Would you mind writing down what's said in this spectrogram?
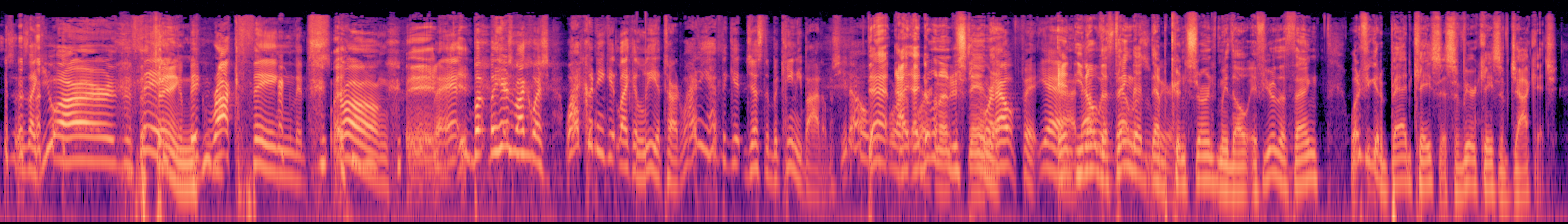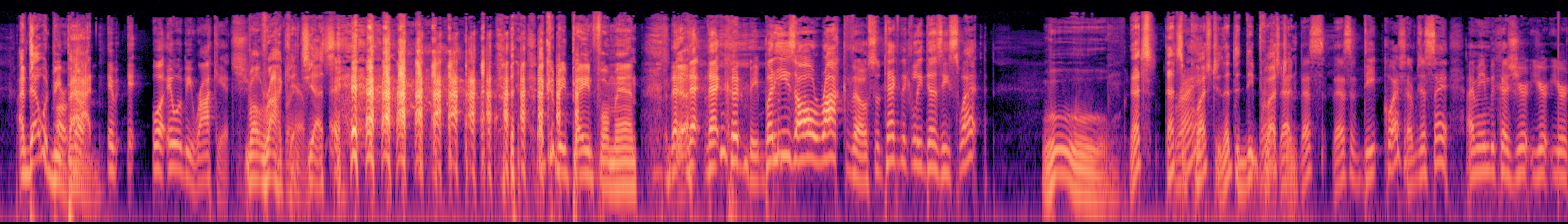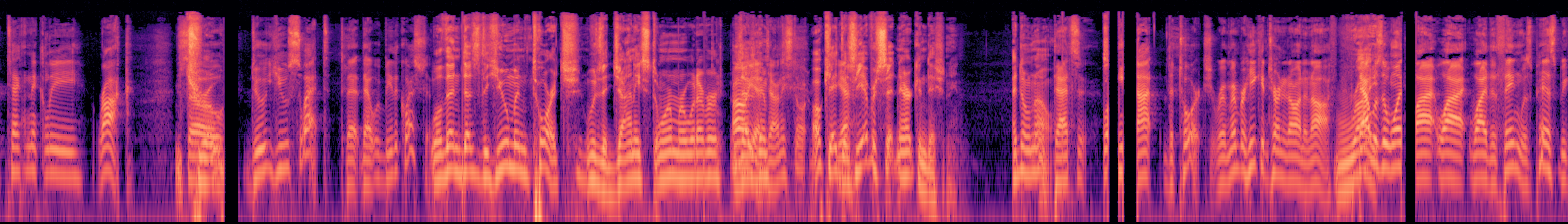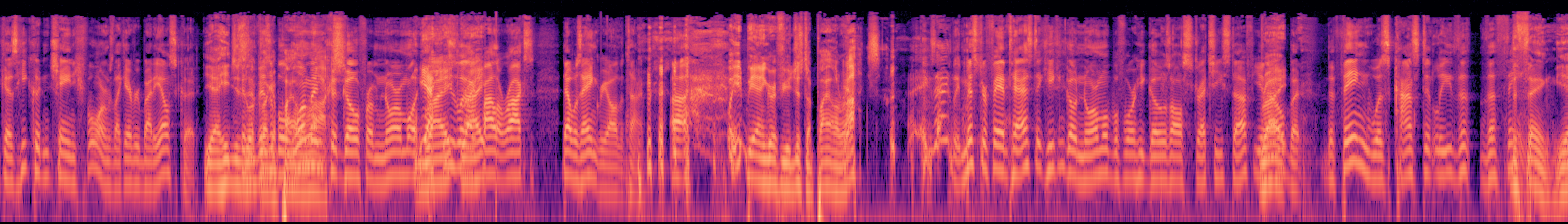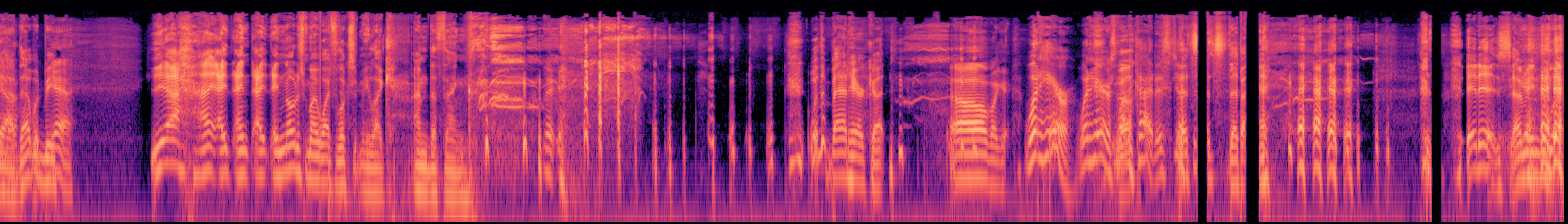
So it's like you are the thing, a thing. big rock thing that's strong. Eh, Man, eh, eh. but but here's my question: Why couldn't he get like a leotard? Why do you have to get just the bikini bottoms? You know, That for- I, I for- don't understand for an outfit. Yeah, and you know was- the thing that, was that, concerns me though, if you're the thing, what if you get a bad case, a severe case of jock itch? Uh, that would be Or, no, bad. it- it- well, it would be rock itch. Well, rock itch, yes. that could be painful, man. That, that that could be, but he's all rock though. So technically, does he sweat? Ooh, that's that's a question. That's a deep That- question. that's that's a deep question. I'm just saying. I mean, because you're you're you're technically rock. So True. Do you sweat? That that would be the question. Well, then, does the Human Torch was it Johnny Storm or whatever? Is oh yeah. Johnny Storm. Okay, Yeah. does he ever sit in air conditioning? I don't know. That's. Well, he not the torch. Remember, he can turn it on and off. Right. That was the one why why why the thing was pissed because he couldn't change forms like everybody else could. Yeah, he just Because a looked like a pile woman of rocks. could go from normal. Yeah, Right, he just looked like a pile of rocks that was angry all the time. uh, Well, you'd be angry if you're just a pile of rocks. exactly, Mister Fantastic. He can go normal before he goes all stretchy stuff, you know. But the thing was constantly the the thing. the thing, you yeah, know? that would be. Yeah. Yeah, I, I, I, I noticed my wife looks at me like I'm the thing. With a bad haircut. Oh my god! What hair? What hair? It's not Well, a cut. It's just. That's that's that. it is. I mean, what,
